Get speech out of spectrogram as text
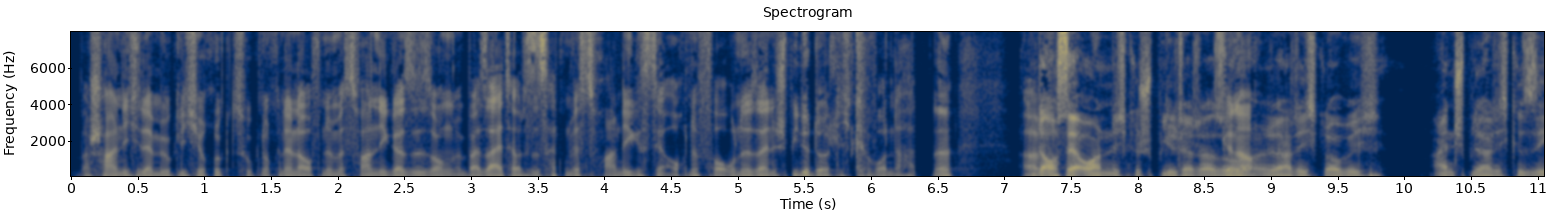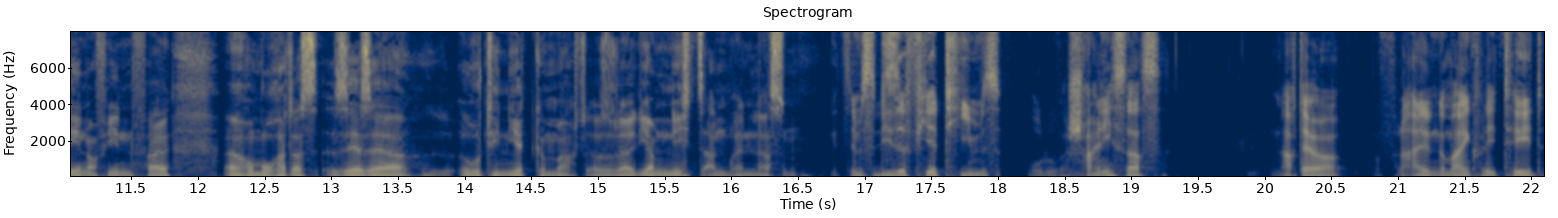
wahrscheinliche, der mögliche Rückzug noch in der laufenden Westfalenliga-Saison beiseite. Aber das ist halt ein Westfalenligist, der auch eine Vorrunde seine Spiele deutlich gewonnen hat. Ne? Und ähm, auch sehr ordentlich gespielt hat. Also genau. da hatte ich, glaube ich, ein Spiel hatte ich gesehen auf jeden Fall. Äh, Homburg hat das sehr, sehr routiniert gemacht. Also die haben nichts anbrennen lassen. Jetzt nimmst du diese vier Teams, wo du wahrscheinlich sagst, nach der von der allgemeinen Qualität,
